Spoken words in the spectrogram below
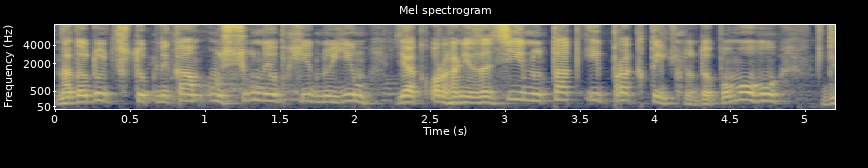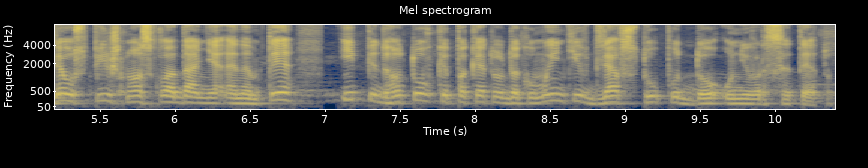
нададуть вступникам усю необхідну їм як організаційну, так і практичну допомогу для успішного складання НМТ і підготовки пакету документів для вступу до університету.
